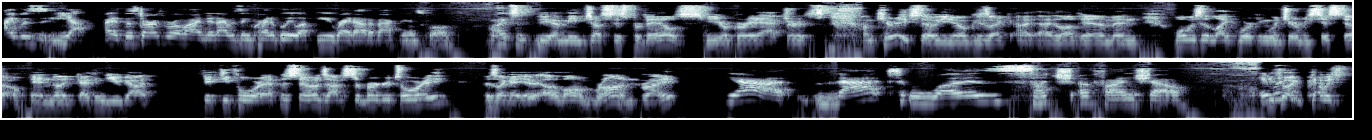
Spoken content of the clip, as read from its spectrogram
I was, yeah, I, the stars were aligned and I was incredibly lucky right out of acting school. I mean, justice prevails. You're a great actress. I'm curious though, you know, because like I, I, love him. And what was it like working with Jeremy Sisto? And like I think you got 54 episodes out of Suburgatory. It was like a, a long run, right? Yeah, that was such a fun show. It you was feel like that was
